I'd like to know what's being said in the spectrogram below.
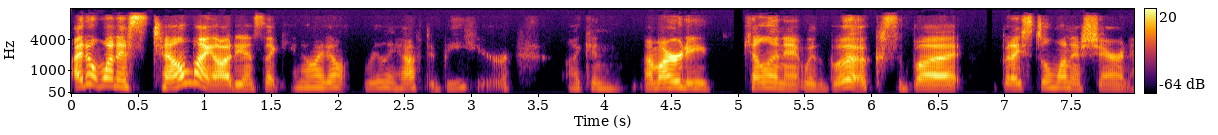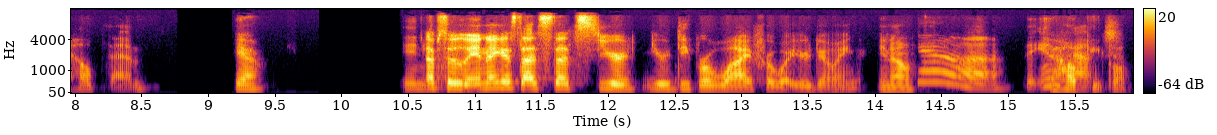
I don't want to tell my audience, like, you know, I don't really have to be here. I can, I'm already killing it with books, but but I still want to share and help them. Yeah. Anyway. Absolutely. And I guess that's that's your your deeper why for what you're doing, you know? Yeah. The impact. To help people.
